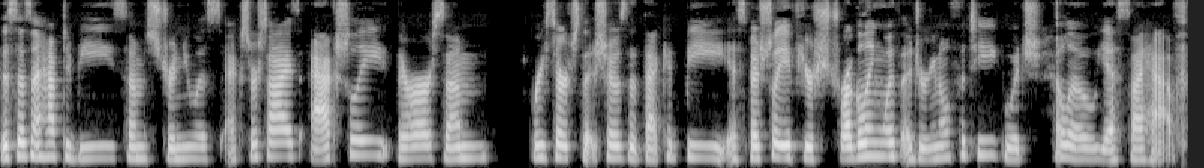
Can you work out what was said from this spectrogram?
This doesn't have to be some strenuous exercise. Actually, there are some research that shows that that could be, especially if you're struggling with adrenal fatigue, which, hello, yes, I have.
